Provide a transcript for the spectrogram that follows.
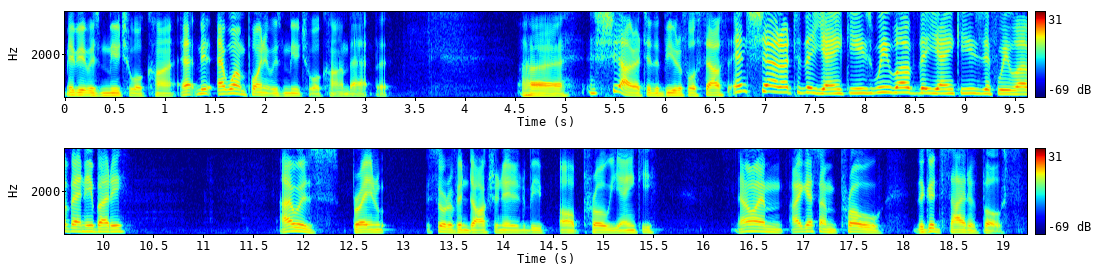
Maybe it was mutual con. At, at one point, it was mutual combat, but uh, shout out to the beautiful South and shout out to the Yankees. We love the Yankees if we love anybody. I was brain sort of indoctrinated to be all pro Yankee. Now I'm, I guess I'm pro the good side of both,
